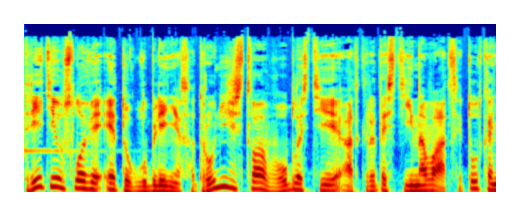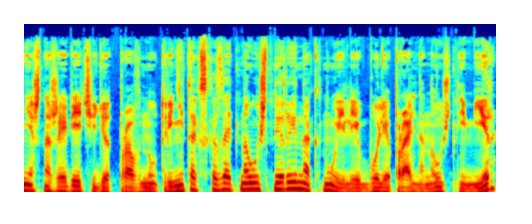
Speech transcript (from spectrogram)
Третье условие – это углубление сотрудничества в области открытости инноваций. Тут, конечно же, речь идет про внутренний, так сказать, научный рынок, ну или более правильно, научный мир,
